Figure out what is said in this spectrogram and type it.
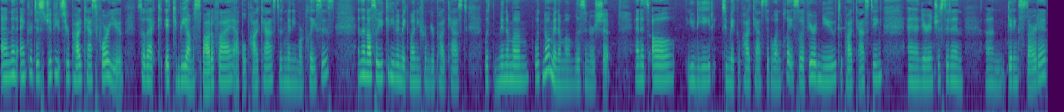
And then Anchor distributes your podcast for you so that it can be on Spotify, Apple Podcast, and many more places. And then also you can even make money from your podcast with minimum, with no minimum listenership. And it's all you need to make a podcast in one place. So if you're new to podcasting and you're interested in um, getting started,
